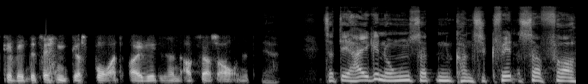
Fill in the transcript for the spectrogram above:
skal vente til, at han bliver spurgt, og i virkeligheden opfører sig ordentligt. Ja. Så det har ikke nogen sådan konsekvenser for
